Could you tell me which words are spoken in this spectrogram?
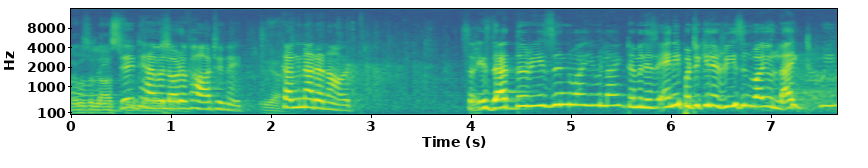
that was the Oh, last. It did have I a lot of heart in it. Yeah. Kangana Ranaut. So is that the reason why you liked? I mean, is any particular reason why you liked Queen?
